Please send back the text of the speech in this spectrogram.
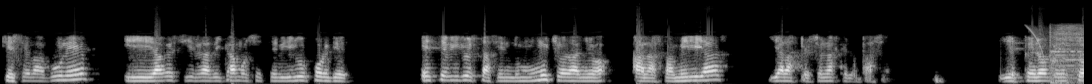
que se vacune y a ver si erradicamos este virus porque este virus está haciendo mucho daño a las familias y a las personas que lo pasan. Y espero que esto...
